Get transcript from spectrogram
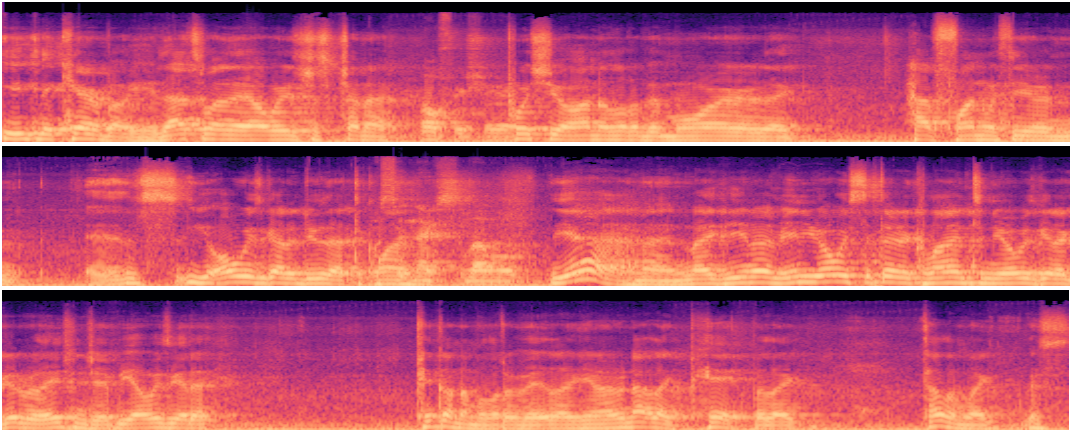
you, they care about you. That's why they always just trying to Oh, for sure. push you on a little bit more, like have fun with you, and it's you always got to do that to What's the clients. next level? Yeah, man. Like you know what I mean. You always sit there to clients, and you always get a good relationship. You always gotta pick on them a little bit, like you know, not like pick, but like tell them like this.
